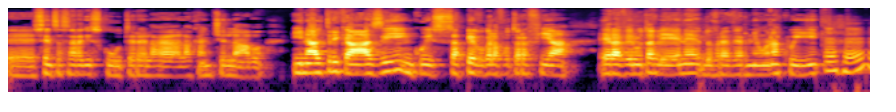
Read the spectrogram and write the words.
eh, senza stare a discutere, la, la, cancellavo. In altri casi in cui sapevo che la fotografia era venuta bene, dovrei averne una qui, uh-huh.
